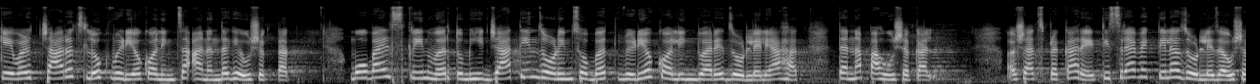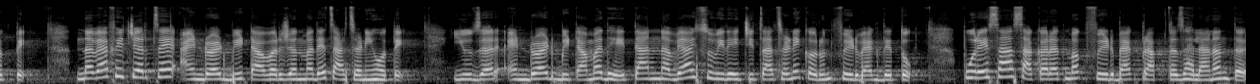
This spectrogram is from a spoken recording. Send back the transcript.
केवळ चारच लोक व्हिडिओ कॉलिंगचा आनंद घेऊ शकतात. मोबाईल स्क्रीनवर तुम्ही ज्या तीन जोडींसोबत व्हिडिओ कॉलिंगद्वारे जोडलेले आहात त्यांना पाहू शकाल. अशाच प्रकारे तिसऱ्या व्यक्तीला जोडले जाऊ शकते. नव्या फीचरचे अँड्रॉइड बीटा व्हर्जनमध्ये चाचणी होते. युजर अँड्रॉइड बीटामध्ये त्या नव्या सुविधेची चाचणी करून फीडबॅक देतो. पुरेसा सकारात्मक फीडबॅक प्राप्त झाल्यानंतर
